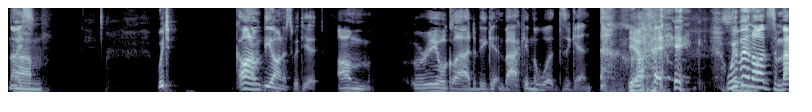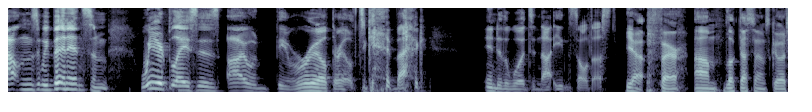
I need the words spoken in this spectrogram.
Nice. Um, Which, Khan, I'm gonna be honest with you, I'm real glad to be getting back in the woods again. Yeah. Like, we've been on some mountains, we've been in some weird places. I would be real thrilled to get back into the woods and not eating sawdust. yeah, fair. Um, look, that sounds good.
